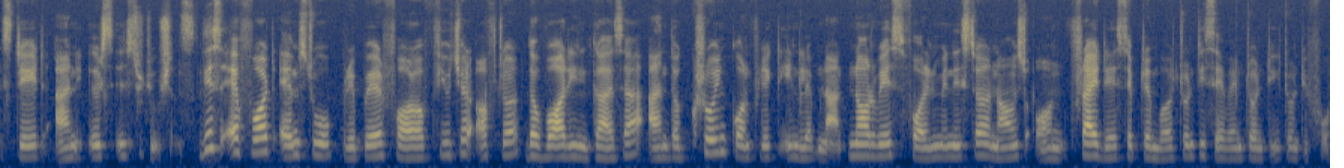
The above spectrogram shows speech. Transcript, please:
state and its institutions. This effort aims to prepare for a future after the war in Gaza and the growing conflict in Lebanon. Norway's foreign minister announced on Friday, September 27, 2024.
